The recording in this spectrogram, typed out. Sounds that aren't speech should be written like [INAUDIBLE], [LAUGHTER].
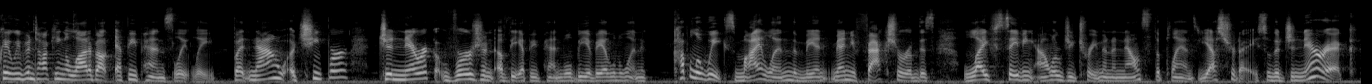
Okay, we've been talking a lot about EpiPens lately, but now a cheaper, generic version of the EpiPen will be available in a couple of weeks. Mylan, the man manufacturer of this life-saving allergy treatment, announced the plans yesterday. So the generic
